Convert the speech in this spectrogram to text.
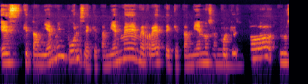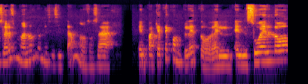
es que también me impulse, que también me, me rete, que también, o sea, porque todos los seres humanos lo necesitamos, o sea, el paquete completo, el, el sueldo,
